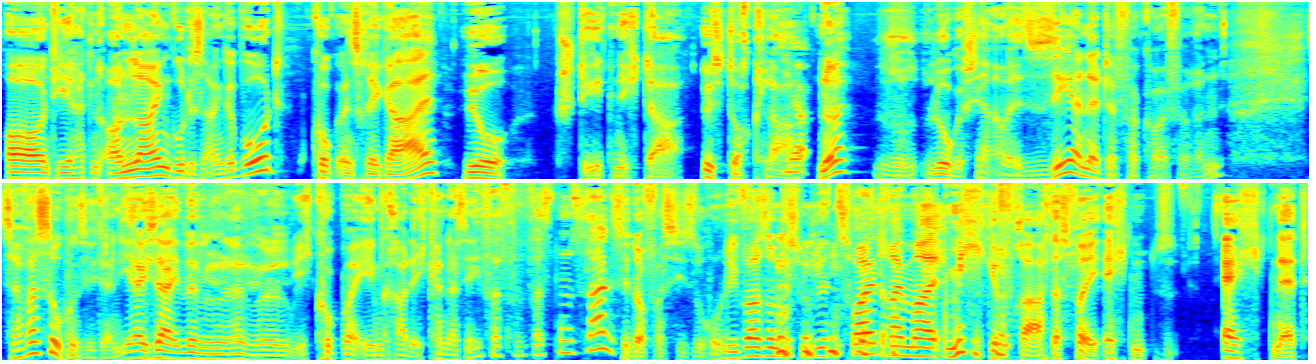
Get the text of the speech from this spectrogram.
und die hatten online gutes Angebot, guck ins Regal, jo, steht nicht da, ist doch klar, ja. ne, so, logisch, ja, aber sehr nette Verkäuferin. Sag, was suchen Sie denn? Ja, ich sag, ich guck mal eben gerade, ich kann das nicht. Was, was, sagen Sie doch, was Sie suchen? Und die war so ein bisschen zwei, dreimal mich gefragt. Das fand ich echt, echt nett.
